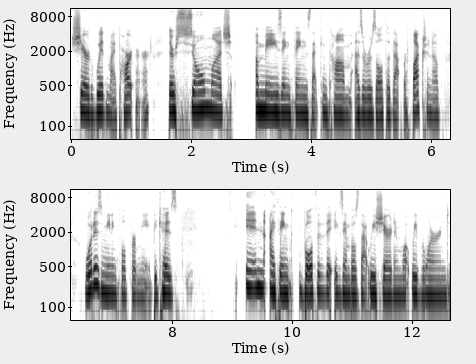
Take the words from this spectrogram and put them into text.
shared with my partner, there's so much amazing things that can come as a result of that reflection of what is meaningful for me. Because in I think both of the examples that we shared and what we've learned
